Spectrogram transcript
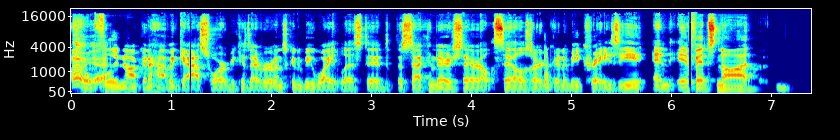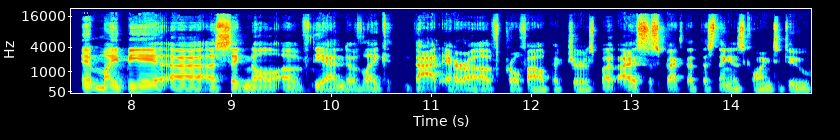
oh, hopefully yeah. not going to have a gas war because everyone's going to be whitelisted. The secondary sales are going to be crazy, and if it's not, it might be a, a, signal of the end of like that era of profile pictures. But I suspect that this thing is going to do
